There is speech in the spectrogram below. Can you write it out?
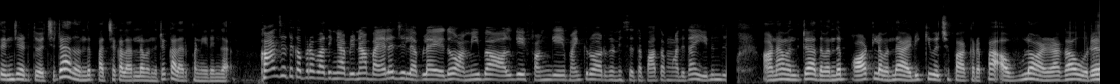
செஞ்சு எடுத்து வச்சுட்டு அதை வந்து பச்சை கலரில் வந்துட்டு கலர் பண்ணிடுங்க. காஞ்சதுக்கப்புறம் பார்த்தீங்க அப்படின்னா பயாலஜி லேபில் ஏதோ அமீபா ஆல்கே ஃபங்கே மைக்ரோ ஆர்கானிசத்தை பார்த்த மாதிரி தான் இருந்து ஆனால் வந்துட்டு அதை வந்து பாட்டில் வந்து அடுக்கி வச்சு பார்க்குறப்ப அவ்வளோ அழகாக ஒரு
